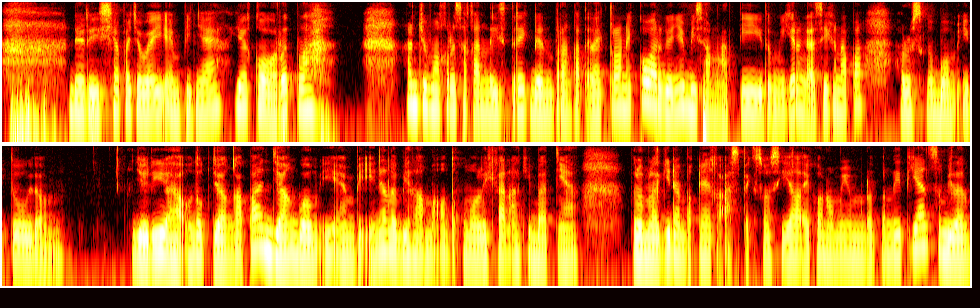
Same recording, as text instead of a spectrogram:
Dari siapa coba EMP-nya? Ya korut lah. Kan cuma kerusakan listrik dan perangkat elektronik kok warganya bisa mati gitu. Mikir nggak sih kenapa harus ngebom itu gitu. Jadi ya untuk jangka panjang bom EMP ini lebih lama untuk memulihkan akibatnya. Belum lagi dampaknya ke aspek sosial, ekonomi. Menurut penelitian 90%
